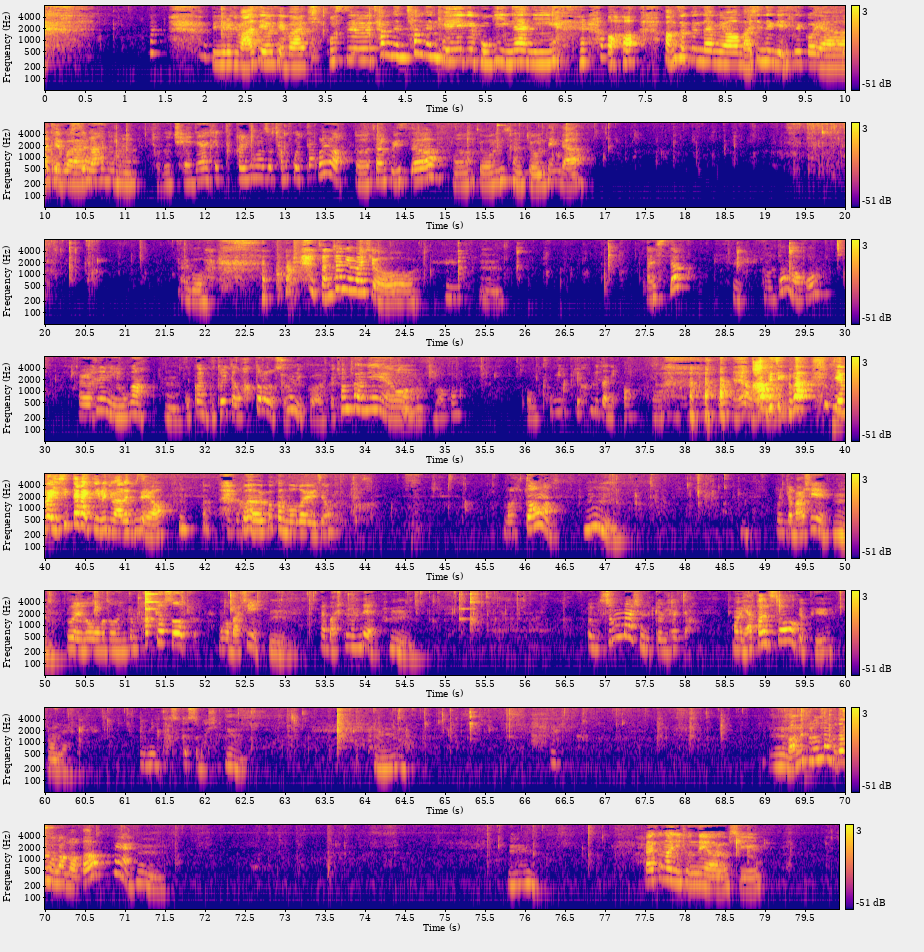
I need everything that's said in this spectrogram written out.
이러지 마세요 제발 보스 참는 참는 계획에 복이 있나니 어, 방송 끝나면 맛있는 게 있을 거야 제발 보스가 하는 말. 응. 저도 최대한 식탁 걸리면서 참고 있다고요. 어, 참고 있어 어, 좋은 참 좋은 생각 아이고 천천히 마셔 응. 응. 맛있어? 응. 어, 또 먹어 아, 흘린 이유가 응. 곡간이 붙어있다가 확 떨어졌어. 그러니까 그러니까 천천히 어, 먹어 너무 품 있게 흘리다니. 어. 아 제발 제발 이 식당 할게 이러지 말아주세요 뭐, 꽃밥 먹어야죠 맛있다. 음, 근데 맛이 음, 왜 이거 먹어서 좀 섞였어. 뭔가 맛이 음, 아, 맛있긴 한데 음. 좀 쓴맛이 느껴져 살짝. 어, 약간 써 계피 원래 그러니까 다 섞였어 맛이. 음. 음. 음, 마음에 들었나 보다, 모나가가. 응. 음. 음. 깔끔하니 좋네요, 역시.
